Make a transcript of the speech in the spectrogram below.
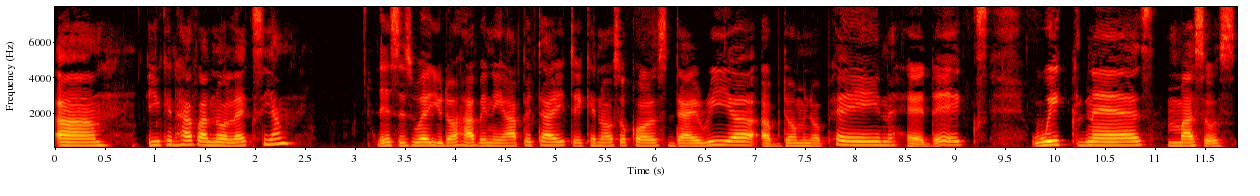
Um, you can have anorexia. This is where you don't have any appetite. It can also cause diarrhea, abdominal pain, headaches, weakness, muscles,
